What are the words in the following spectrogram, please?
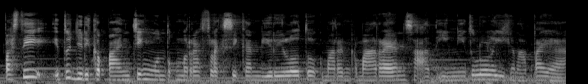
pasti itu jadi kepancing untuk merefleksikan diri lo tuh kemarin-kemarin saat ini tuh lo lagi kenapa ya?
